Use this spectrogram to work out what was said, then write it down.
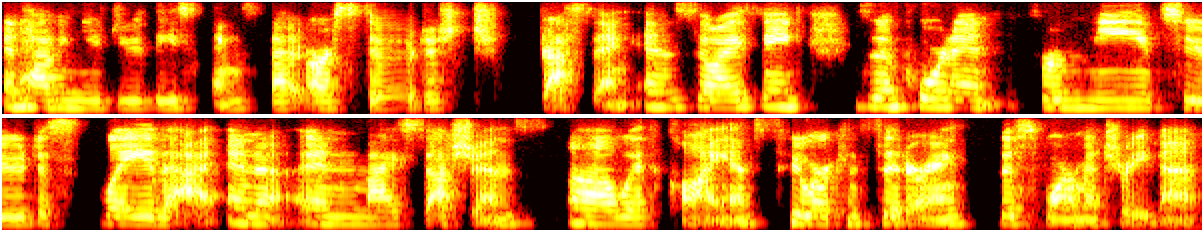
and having you do these things that are so And so I think it's important for me to display that in, in my sessions uh, with clients who are considering this form of treatment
